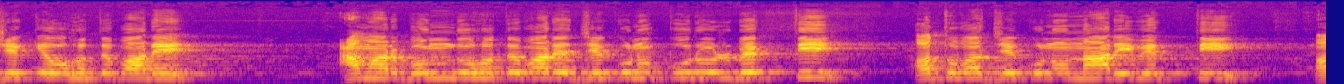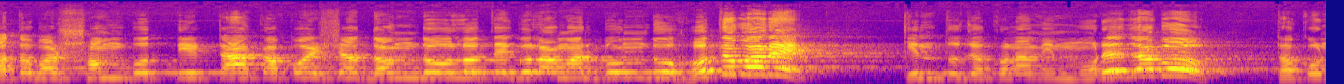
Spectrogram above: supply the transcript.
যে কেউ হতে পারে, আমার বন্ধু হতে পারে যে কোনো পুরুষ ব্যক্তি অথবা যে কোনো নারী ব্যক্তি অথবা সম্পত্তি, টাকা পয়সা দ্বন্দ্ব হলত এগুলো আমার বন্ধু হতে পারে। কিন্তু যখন আমি মরে যাব, তখন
